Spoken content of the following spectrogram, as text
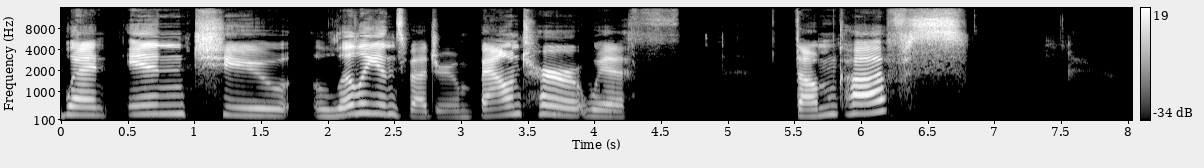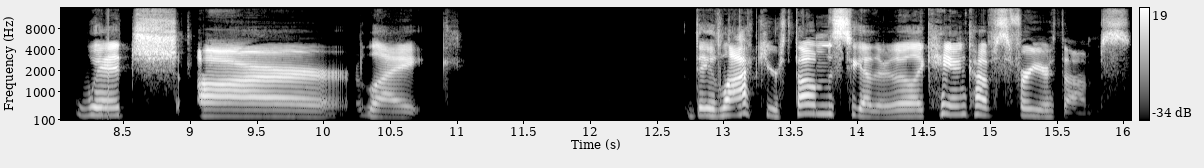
Went into Lillian's bedroom, bound her with thumb cuffs, which are like they lock your thumbs together. They're like handcuffs for your thumbs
